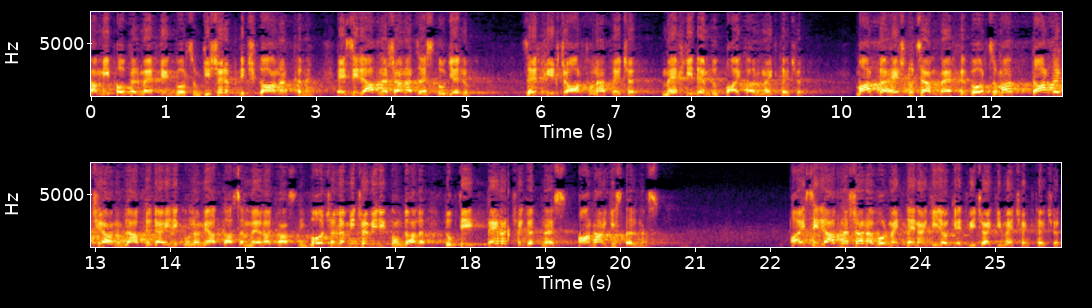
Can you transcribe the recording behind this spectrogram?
կամ մի փոքր մեղք ենք գործում, գիշերը է չկանանք քնենք։ Էսի լավ նշանա ձեզ ստուգելու։ Ձեր խիղճը արթունա թե չէ։ Մեղքի դեմ դուք պայքարում եք թե չէ։ Մարդը հեշտությամբ մեղքը գործում է, դարձել չի անում։ Լավ, կգա իրիկունը մի հատ կասեմ մեղա կասնի։ Ոչ, հələ մինչև իրիկուն գալը դու պիտի տեղը չգտնես, անհանգիստ ելնես։ Այսի լավ նշան է, որ մենք տենանք իրոք այդ վիճակի մեջ ենք, թե չէ։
